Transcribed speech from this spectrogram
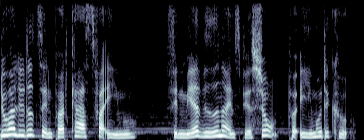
Du har lyttet til en podcast fra Emu. Find mere viden og inspiration på emu.dk.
